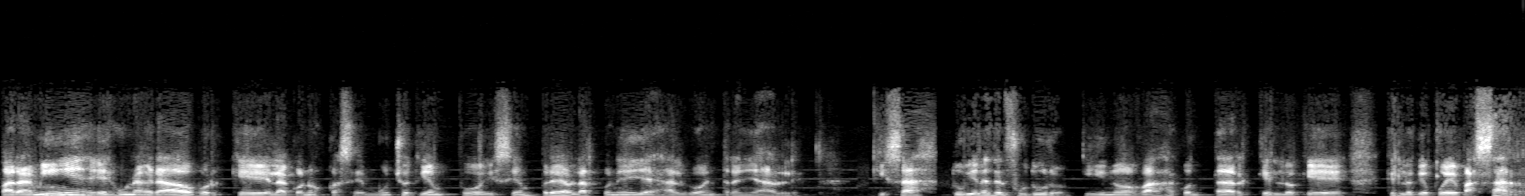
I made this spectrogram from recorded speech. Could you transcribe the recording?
para mí es un agrado porque la conozco hace mucho tiempo y siempre hablar con ella es algo entrañable quizás tú vienes del futuro y nos vas a contar qué es lo que, es lo que puede pasar.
